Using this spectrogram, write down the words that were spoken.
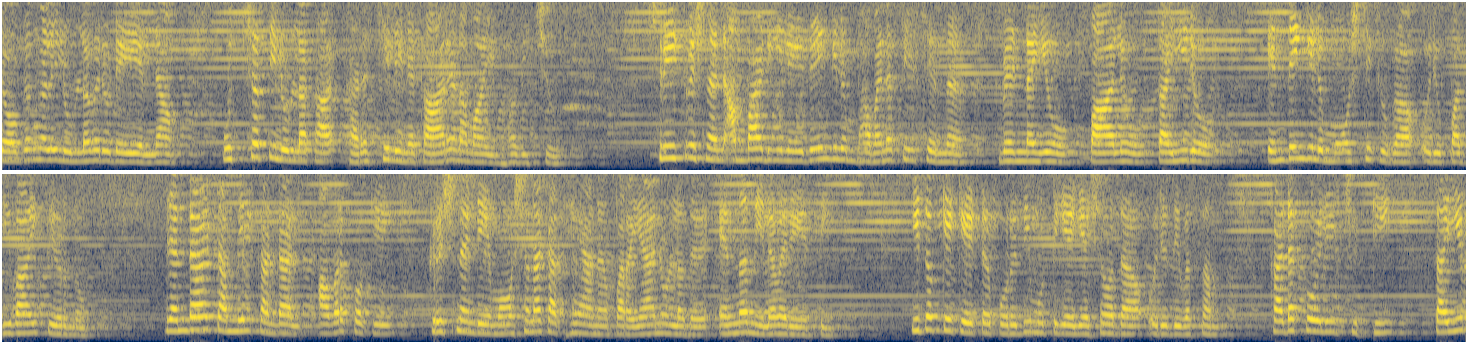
ലോകങ്ങളിലുള്ളവരുടെയെല്ലാം ഉച്ചത്തിലുള്ള കരച്ചിലിന് കാരണമായി ഭവിച്ചു. ശ്രീകൃഷ്ണൻ അമ്പാടിയിൽ ഏതെങ്കിലും ഭവനത്തിൽ ചെന്ന് വെണ്ണയോ പാലോ തൈരോ എന്തെങ്കിലും മോഷ്ടിക്കുക ഒരു പതിവായി തീർന്നു. രണ്ടാൾ തമ്മിൽ കണ്ടാൽ അവർക്കൊക്കെ കൃഷ്ണന്റെ മോഷണ കഥയാണ് പറയാനുള്ളത് എന്ന നിലവരെ എത്തി ഇതൊക്കെ കേട്ട് പൊറുതിമുട്ടിയ യശോദ ഒരു ദിവസം കടക്കോലിൽ ചുറ്റി തൈർ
